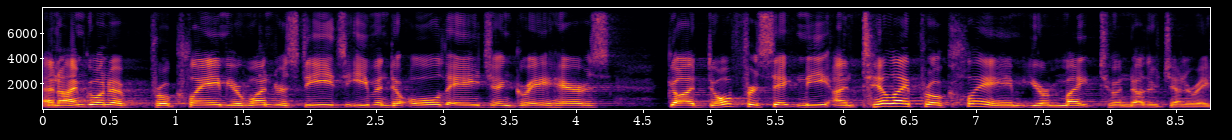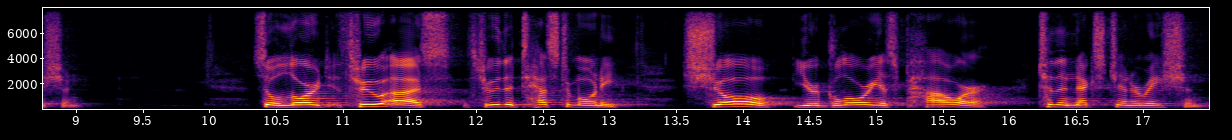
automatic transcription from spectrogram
and I'm going to proclaim your wondrous deeds even to old age and gray hairs. God, don't forsake me until I proclaim your might to another generation. So, Lord, through us, through the testimony, show your glorious power to the next generation.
